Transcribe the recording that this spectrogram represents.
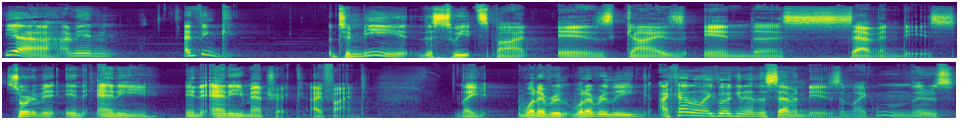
Yeah, I mean, I think to me the sweet spot is guys in the 70s, sort of in, any in any metric. I find like whatever whatever league, I kind of like looking in the 70s. I'm like, hmm, there's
